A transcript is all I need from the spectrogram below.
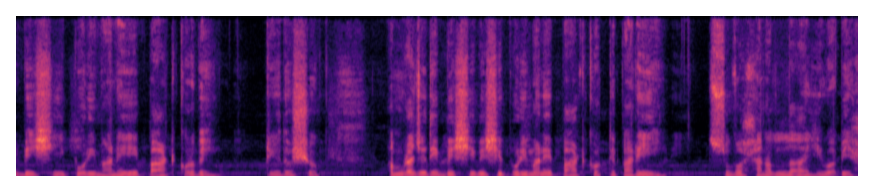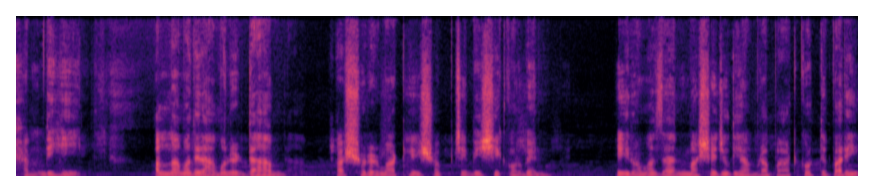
বেশি পরিমাণে পাঠ করবে। প্রিয় দর্শক, আমরা যদি বেশি বেশি পরিমাণে পাঠ করতে পারি, সুবহানাল্লাহি ওয়া বিহামদিহি আল্লাহ আমাদের আমলের দাম হাস্যরের মাঠে সবচেয়ে বেশি করবেন। এই রমাজান মাসে যদি আমরা পাঠ করতে পারি,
